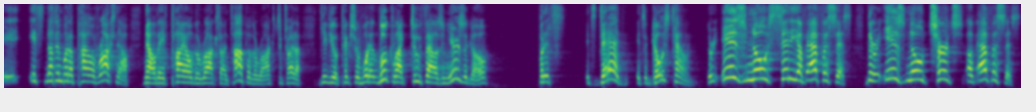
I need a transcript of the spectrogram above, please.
it's nothing but a pile of rocks now. Now they've piled the rocks on top of the rocks to try to give you a picture of what it looked like 2,000 years ago, but it's, it's dead. It's a ghost town. There is no city of Ephesus, there is no church of Ephesus.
